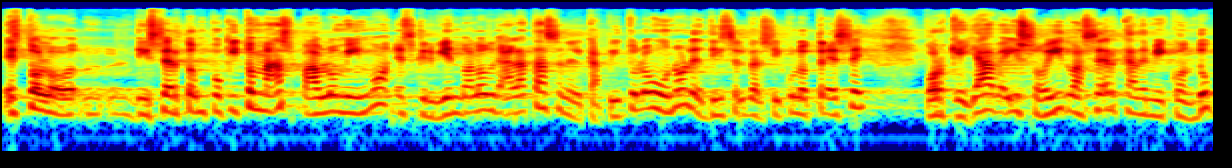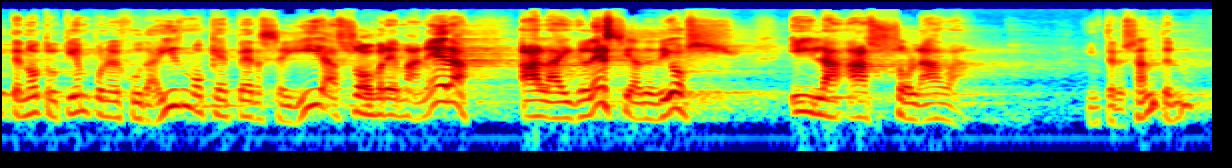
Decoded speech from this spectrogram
Esto lo diserta un poquito más Pablo mismo escribiendo a los Gálatas en el capítulo 1, les dice el versículo 13, porque ya habéis oído acerca de mi conducta en otro tiempo en el judaísmo que perseguía sobremanera a la iglesia de Dios y la asolaba. Interesante, ¿no?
